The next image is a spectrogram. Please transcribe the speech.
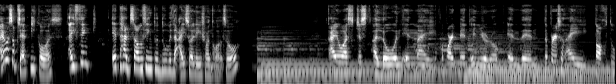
I was upset because I think it had something to do with the isolation also. I was just alone in my apartment in Europe and then the person I talked to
